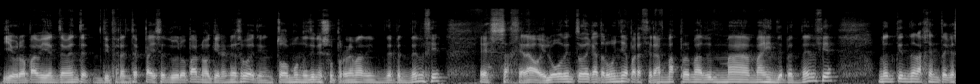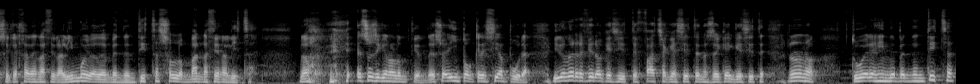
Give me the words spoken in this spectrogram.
Y Europa, evidentemente, diferentes países de Europa no quieren eso, porque todo el mundo tiene su problema de independencia exagerado. Y luego dentro de Cataluña aparecerán más problemas de más, más independencia. No entiende la gente que se queja de nacionalismo y los independentistas son los más nacionalistas. No, eso sí que no lo entiendo. Eso es hipocresía pura. Y no me refiero a que existe facha, que existe no sé qué, que existe. No, no, no. Tú eres independentista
